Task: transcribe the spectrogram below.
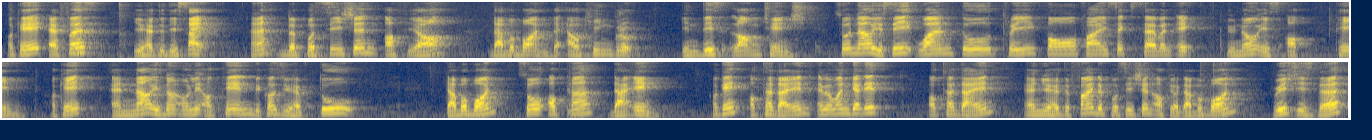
Okay, at first you have to decide uh, the position of your double bond, the alkene group in this long change. So now you see 1, 2, 3, 4, 5, 6, 7, 8. You know it's octane. Okay, and now it's not only octane because you have two double bond, so octadiene. Okay, octadiene. Everyone get it? Octadiene. And you have to find the position of your double bond, which is the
